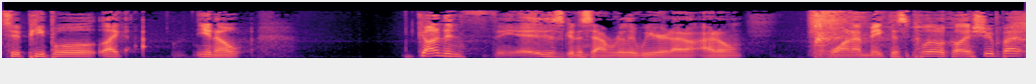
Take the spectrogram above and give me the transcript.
to people like, you know, gun and th- this is going to sound really weird. I don't, I don't want to make this a political issue, but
